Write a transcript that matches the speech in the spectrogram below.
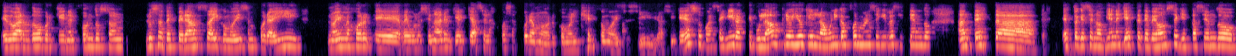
Eduardo, porque en el fondo son luces de esperanza y como dicen por ahí, no hay mejor eh, revolucionario que el que hace las cosas por amor, como el que, como dice Silvio. Así que eso, pues seguir articulados, creo yo que es la única forma de seguir resistiendo ante esta, esto que se nos viene, que es este TP11 que está siendo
